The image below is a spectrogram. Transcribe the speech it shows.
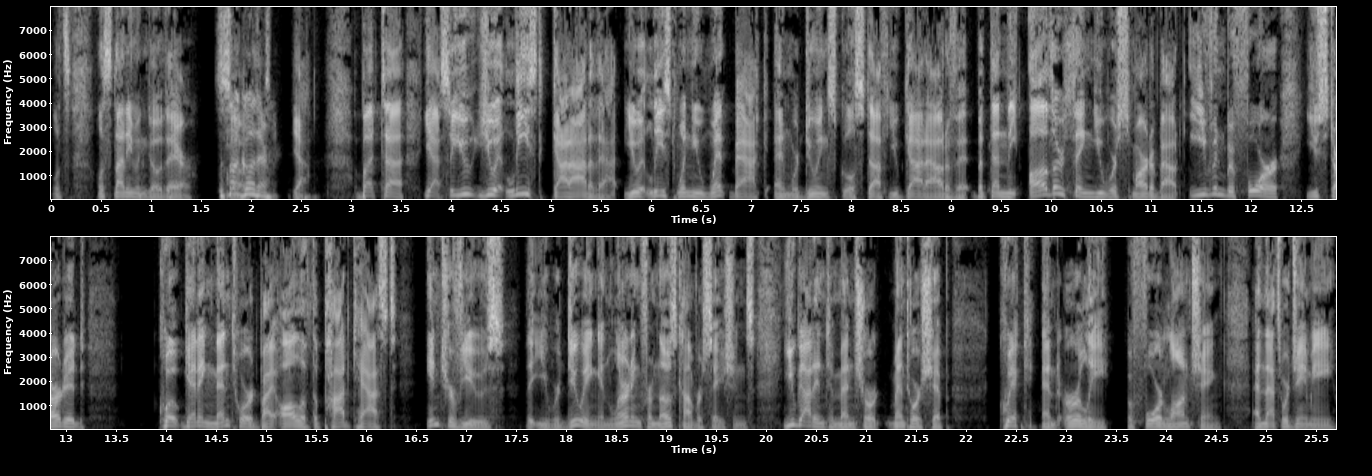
let's let's not even go there. Let's so, not go there. Yeah. But, uh, yeah. So you, you at least got out of that. You at least, when you went back and were doing school stuff, you got out of it. But then the other thing you were smart about, even before you started, quote, getting mentored by all of the podcast interviews that you were doing and learning from those conversations, you got into mentor, mentorship quick and early before launching. And that's where Jaime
